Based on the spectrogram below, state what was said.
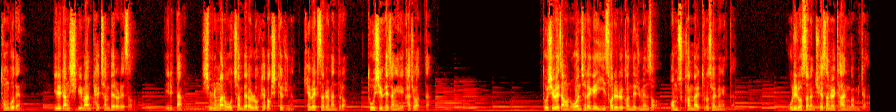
통보된 1당 12만 8천 배럴에서 1당 16만 5천 배럴로 회복시켜주는 계획서를 만들어 도시 회장에게 가져왔다. 도시 회장은 오원철에게 이 서류를 건네주면서 엄숙한 말투로 설명했다. 우리로서는 최선을 다한 겁니다.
